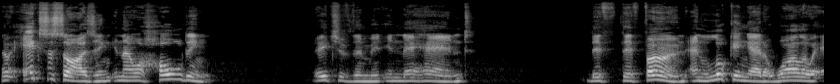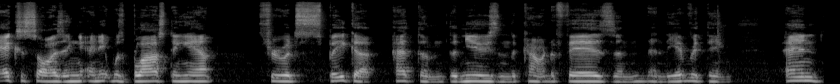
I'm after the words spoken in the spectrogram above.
they were exercising and they were holding each of them in, in their hand their, their phone and looking at it while they were exercising and it was blasting out through its speaker at them the news and the current affairs and, and the everything. And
